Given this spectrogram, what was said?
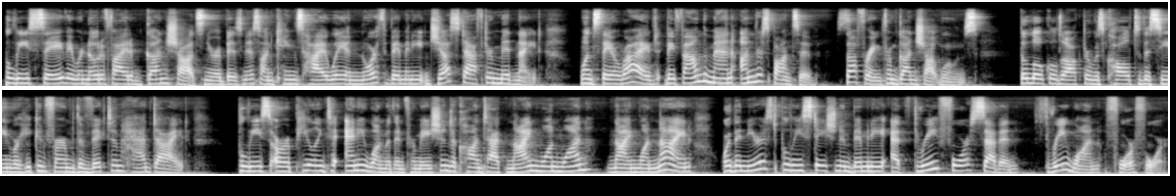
Police say they were notified of gunshots near a business on Kings Highway in North Bimini just after midnight. Once they arrived, they found the man unresponsive, suffering from gunshot wounds. The local doctor was called to the scene where he confirmed the victim had died. Police are appealing to anyone with information to contact 911, 919, or the nearest police station in Bimini at 347 3144.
